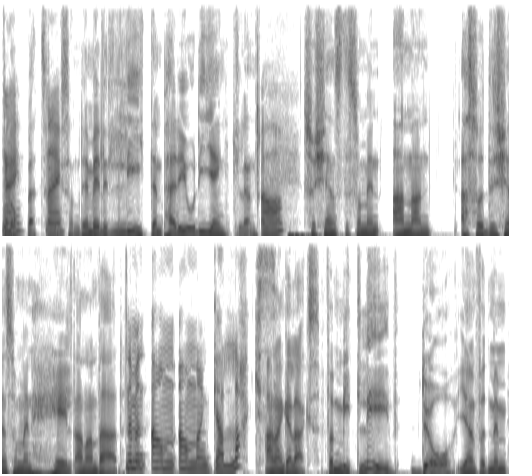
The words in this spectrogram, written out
Nej, loppet. nej. Liksom. Det är en väldigt liten period egentligen. ja. Så känns det som en annan, alltså det känns som en helt annan värld. Nej men an, annan galax. Annan galax. För mitt liv då jämfört med,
